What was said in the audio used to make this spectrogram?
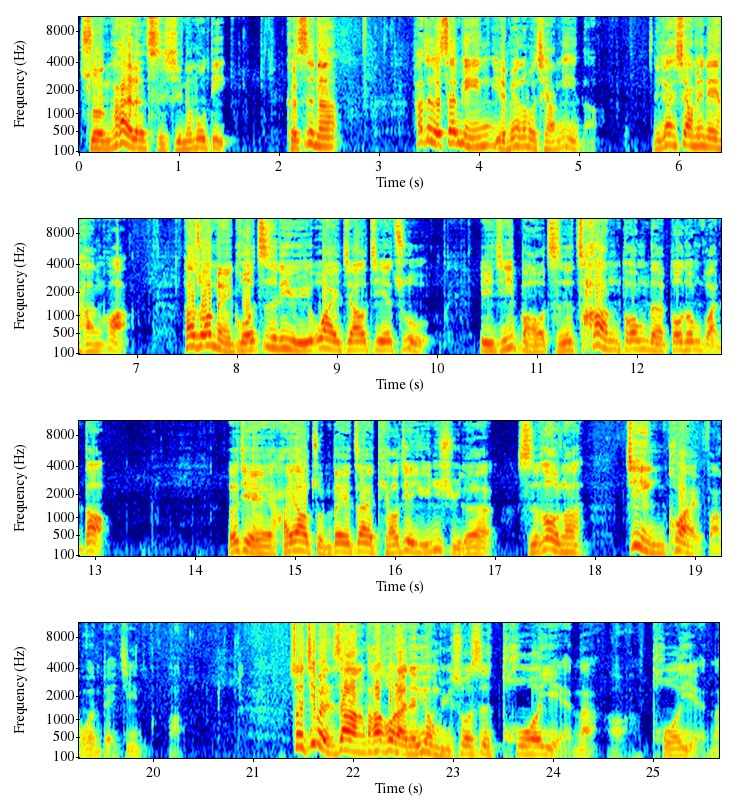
损害了此行的目的。可是呢，他这个声明也没有那么强硬啊。你看下面那行话，他说：“美国致力于外交接触以及保持畅通的沟通管道，而且还要准备在条件允许的时候呢，尽快访问北京啊。”所以基本上他后来的用语说是拖延呐啊，拖延呐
